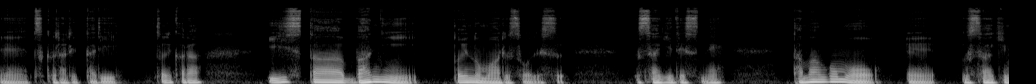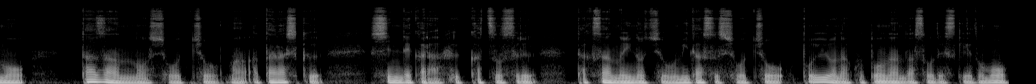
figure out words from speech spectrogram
えー、作られたりそれからイースターバニーというのもあるそうです。うさぎですね。卵も、えー、うさぎも多山の象徴、まあ、新しく死んでから復活をするたくさんの命を生み出す象徴というようなことなんだそうですけれども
